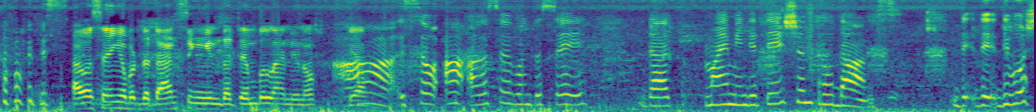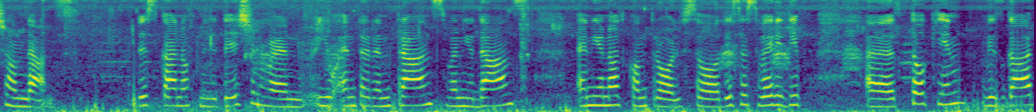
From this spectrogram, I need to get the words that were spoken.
I was saying about the dancing in the temple and you know Ah, yeah. Ah, so ah, I also want to say that my meditation through dance, the, the devotion dance, this kind of meditation when you enter in trance when you dance and you're not control. So this is very deep uh, talking with God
